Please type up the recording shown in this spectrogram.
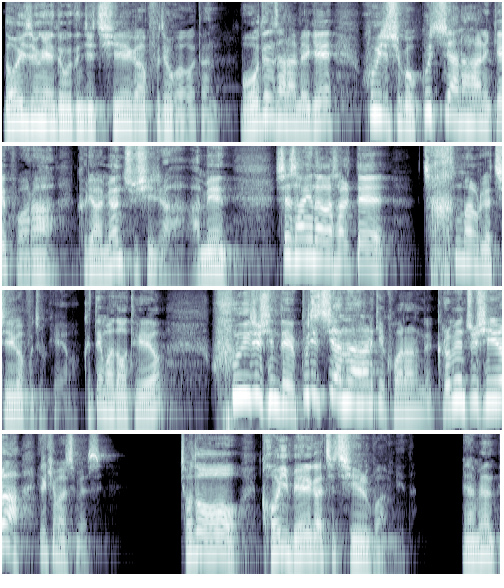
너희 중에 누구든지 지혜가 부족하거든 모든 사람에게 후히 주시고 꾸짖지 않은 하나님께 구하라. 그리하면 주시리라. 아멘. 세상에 나가 살 때 정말 우리가 지혜가 부족해요. 그때마다 어떻게 해요? 후히 주신대요. 꾸짖지 않는 하나님께 구하라는 거예요. 그러면 주시리라. 이렇게 말씀했어요. 저도 거의 매일같이 지혜를 구합니다. 왜냐하면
